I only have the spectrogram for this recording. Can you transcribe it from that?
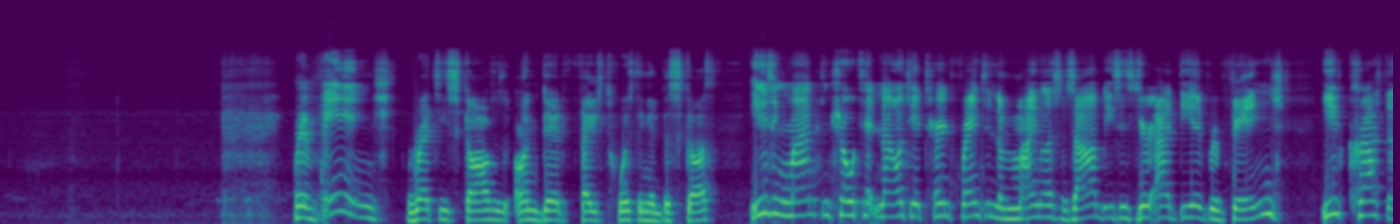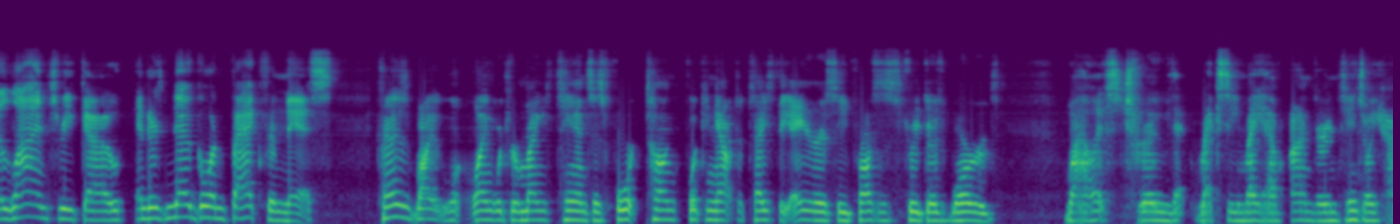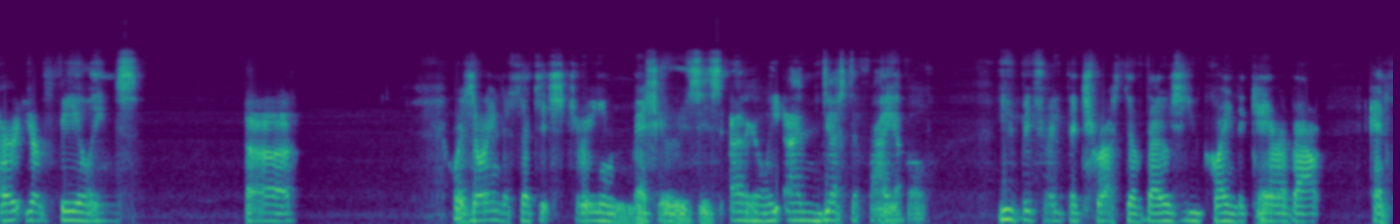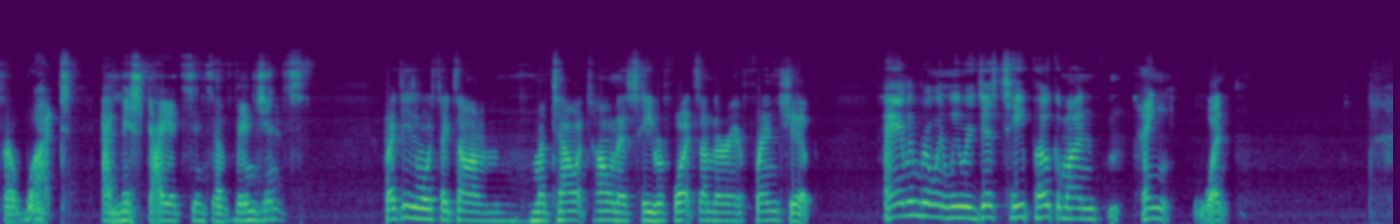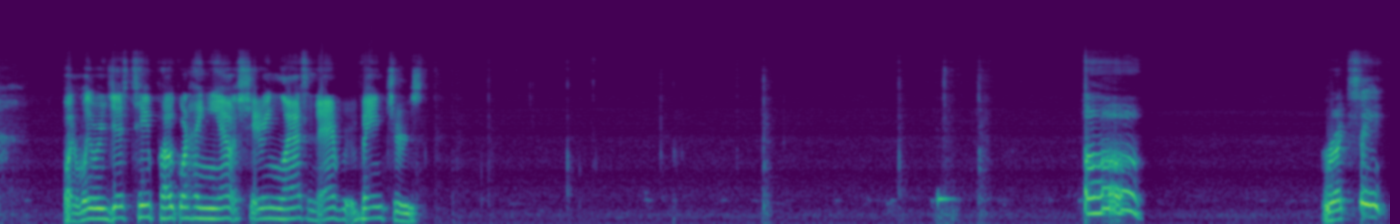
Revenge! Rexy scoffs, his undead face twisting in disgust. Using mind control technology to turn friends into mindless zombies is your idea of revenge? You've crossed the line, Trico, and there's no going back from this. Kenz's body language remains tense, his forked tongue flicking out to taste the air as he processes Trico's words. While it's true that Rexy may have underintentionally hurt your feelings, uh, resorting to such extreme measures is utterly unjustifiable. You've betrayed the trust of those you claim to care about, and for what? A misguided sense of vengeance. Rexy's voice takes on metallic tone as he reflects on their friendship. I remember when we were just two Pokemon hang what? When we were just two Pokemon hanging out, sharing laughs and adventures. Uh, Rexy?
